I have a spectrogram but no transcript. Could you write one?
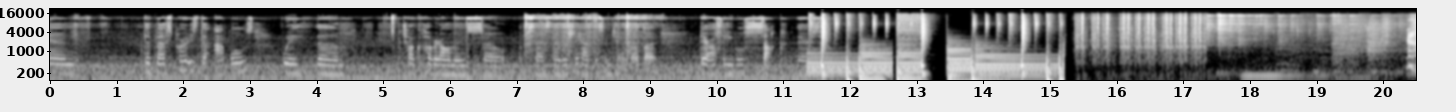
And the best part is the apples with the chocolate covered almonds. So obsessed. I wish they had this in Tampa, but their acai bowls suck there. So.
